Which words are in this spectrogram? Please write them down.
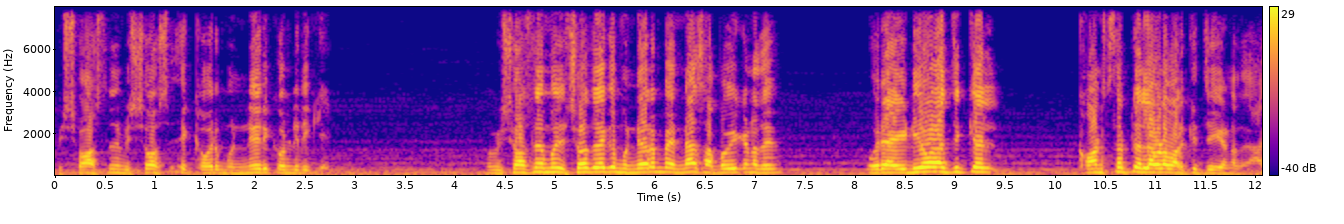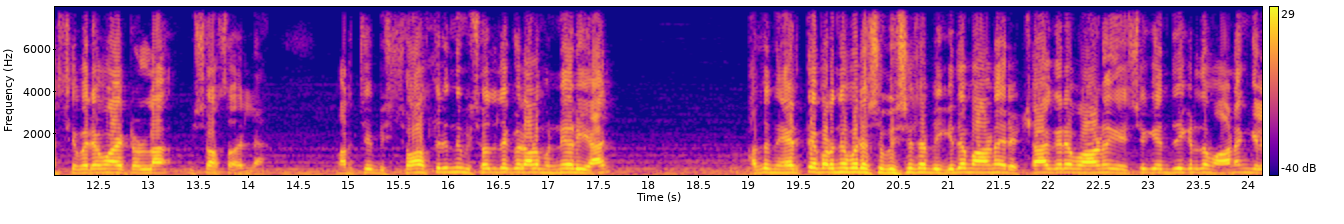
വിശ്വാസത്തിന് വിശ്വാസത്തിലേക്ക് അവർ മുന്നേറിക്കൊണ്ടിരിക്കുകയാണ് വിശ്വാസത്തിന് വിശ്വാസത്തിലേക്ക് മുന്നേറുമ്പോൾ എന്നാ സംഭവിക്കണത്? ഒരു ഐഡിയോളജിക്കൽ കോൺസെപ്റ്റ് അല്ല അവിടെ വർക്ക് ചെയ്യണത്. ആശയപരമായിട്ടുള്ള വിശ്വാസമല്ല മറിച്ച് വിശ്വാസത്തിൽ നിന്ന് വിശ്വാസത്തിലേക്ക് ഒരാൾ മുന്നേറിയാൽ അത് നേരത്തെ പറഞ്ഞ പോലെ സുവിശേഷ വിഹിതമാണ് രക്ഷാകരമാണ് യേശു കേന്ദ്രീകൃതമാണെങ്കിൽ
